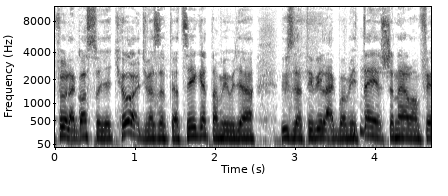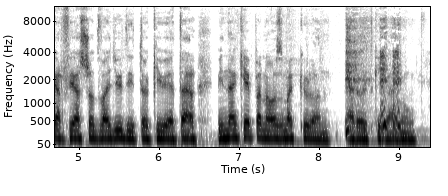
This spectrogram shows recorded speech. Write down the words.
főleg az, hogy egy hölgy vezeti a céget, ami ugye a üzleti világban, ami teljesen el van férfiasodva, egy üdítő kivétel, mindenképpen ahhoz meg külön erőt kívánunk.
